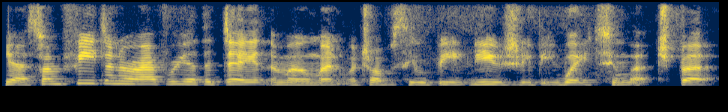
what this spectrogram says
Yeah, so I'm feeding her every other day at the moment, which obviously would be usually be way too much, but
